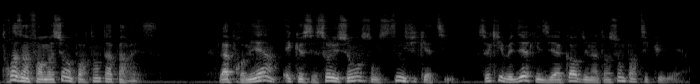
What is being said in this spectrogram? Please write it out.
Trois informations importantes apparaissent. La première est que ces solutions sont significatives, ce qui veut dire qu'ils y accordent une attention particulière.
